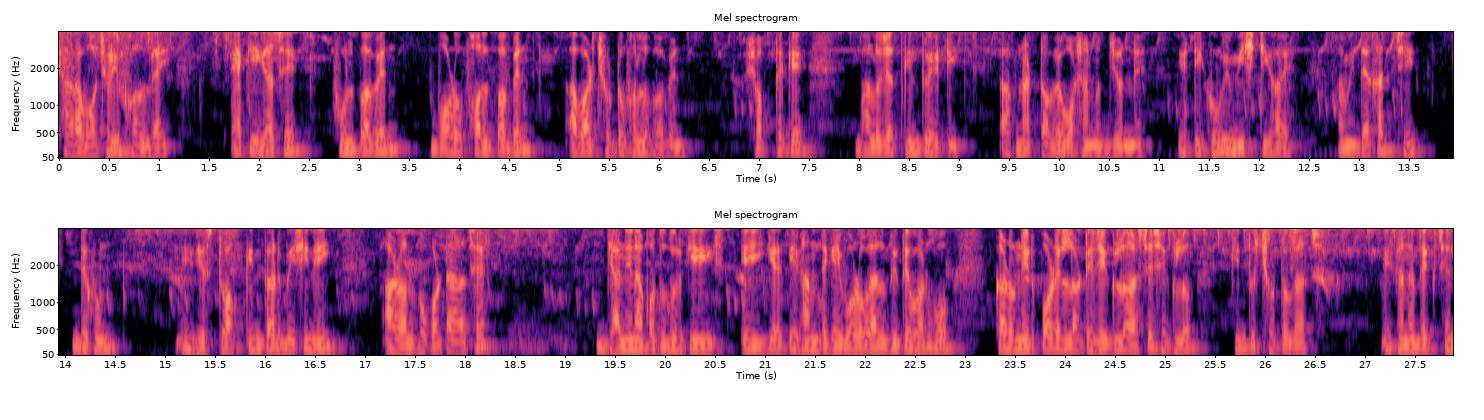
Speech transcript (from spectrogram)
সারা বছরই ফল দেয়। একই গাছে ফুল পাবেন, বড় ফল পাবেন, আবার ছোট ফলও পাবেন। সব থেকে ভালো জাত কিন্তু এটি, আপনার টবে বসানোর জন্যে। এটি খুবই মিষ্টি হয়। আমি দেখাচ্ছি, দেখুন, এই যে স্টক কিন্তু আর বেশি নেই, আর অল্প কটা আছে। জানি না কতদূর কি এই এখান থেকেই বড় গাছ দিতে পারব, কারণ এর পরের লটে যেগুলো আছে সেগুলো কিন্তু ছোট গাছ। এখানে দেখছেন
